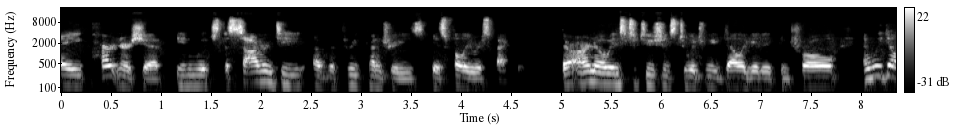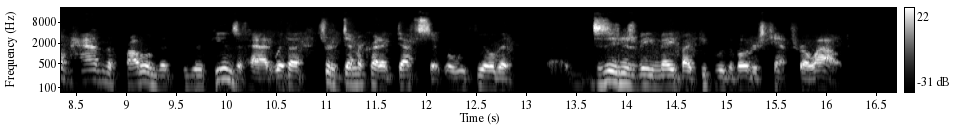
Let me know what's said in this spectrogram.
a partnership in which the sovereignty of the three countries is fully respected. There are no institutions to which we've delegated control, and we don't have the problem that the Europeans have had with a sort of democratic deficit where we feel that uh, decisions are being made by people who the voters can't throw out.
